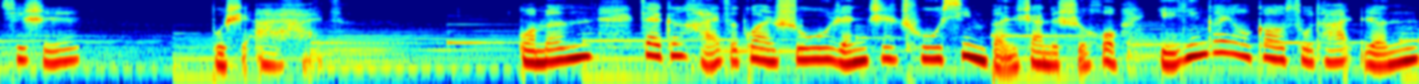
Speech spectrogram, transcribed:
其实不是爱孩子。我们在跟孩子灌输“人之初，性本善”的时候，也应该要告诉他，人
